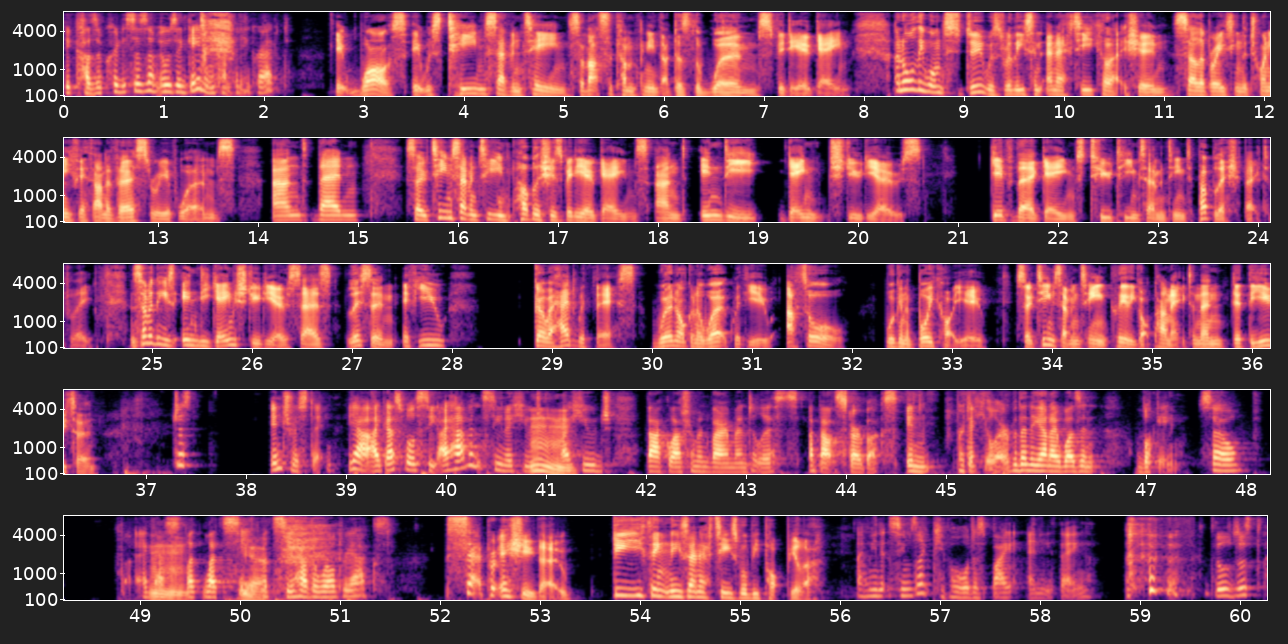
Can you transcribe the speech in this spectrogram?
because of criticism? It was a gaming company, correct? It was. It was Team 17. So that's the company that does the Worms video game. And all they wanted to do was release an NFT collection celebrating the 25th anniversary of Worms. And then, so Team 17 publishes video games, and indie game studios give their games to Team 17 to publish effectively. And some of these indie game studios says, listen, if you go ahead with this, we're not going to work with you at all. We're going to boycott you. So Team 17 clearly got panicked and then did the U-turn. Just interesting. Yeah, I guess we'll see. I haven't seen a huge hmm. a huge backlash from environmentalists about Starbucks in particular. But then again, I wasn't looking. So I guess hmm. let, let's see. Yeah. Let's see how the world reacts. Separate issue though. Do you think these NFTs will be popular? I mean, it seems like people will just buy anything. they'll just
